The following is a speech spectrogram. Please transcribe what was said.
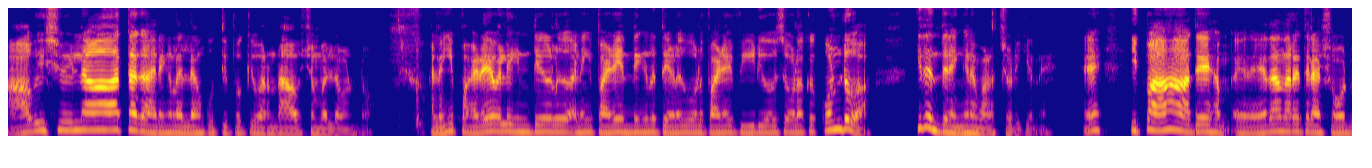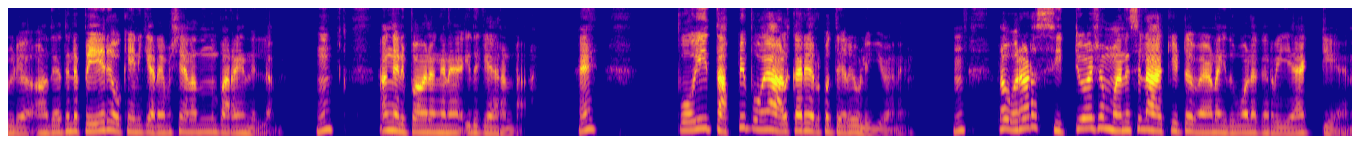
ആവശ്യമില്ലാത്ത കാര്യങ്ങളെല്ലാം കുത്തിപ്പൊക്കി വരേണ്ട ആവശ്യം വല്ലതും ഉണ്ടോ? അല്ലെങ്കിൽ പഴയ വല്ല ഇന്ത്യകൾ അല്ലെങ്കിൽ പഴയ എന്തെങ്കിലും തെളിവുകൾ പഴയ വീഡിയോസുകളൊക്കെ കൊണ്ടുപോവാ ഇതെന്തിനാ ഇങ്ങനെ വളച്ചൊടിക്കുന്നത് ഏഹ് ഇപ്പൊ ആ അദ്ദേഹം ഏതാണെന്ന് ഏതാണെന്നറിയത്തില്ല ഷോർട്ട് വീഡിയോ അദ്ദേഹത്തിന്റെ പേരൊക്കെ എനിക്കറിയാം പക്ഷെ ഞാനതൊന്നും പറയുന്നില്ല. അങ്ങനെ ഇപ്പൊ അവനങ്ങനെ ഇത് കേറണ്ട. ഏഹ് പോയി തപ്പിപ്പോയ ആൾക്കാരെ ചിലപ്പോൾ തെറി വിളിക്കുവാനെ ഒരാളുടെ സിറ്റുവേഷൻ മനസ്സിലാക്കിയിട്ട് വേണം ഇതുപോലൊക്കെ റിയാക്ട് ചെയ്യാൻ.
